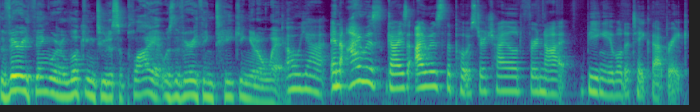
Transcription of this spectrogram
the very thing we were looking to to supply it was the very thing taking it away. Oh yeah. And I was guys, I was the poster child for not being able to take that break.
